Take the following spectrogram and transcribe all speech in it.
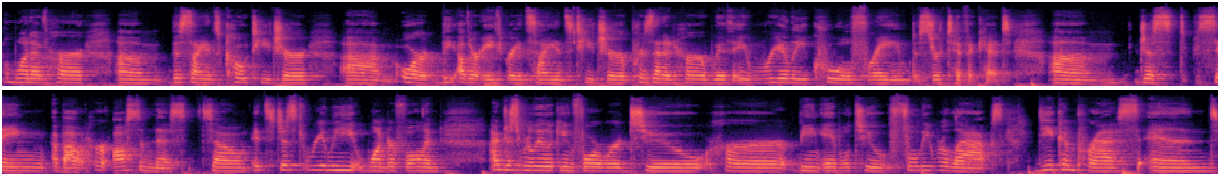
one of her, um, the science co-teacher, um, or the other eighth grade science teacher presented her with a really cool framed certificate, um, just saying about her awesomeness. So it's just really wonderful. And I'm just really looking forward to her being able to fully relax, decompress, and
